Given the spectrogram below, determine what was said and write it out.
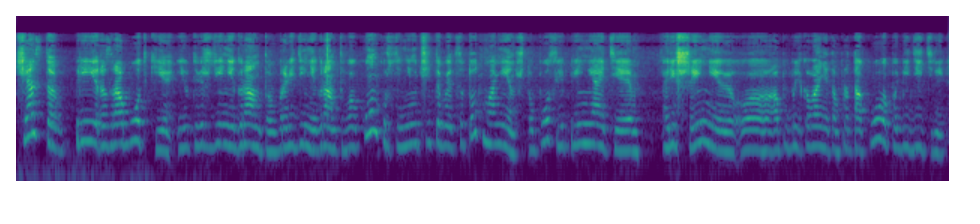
Часто при разработке и утверждении грантов, проведении грантового конкурса не учитывается тот момент, что после принятия решению, э, опубликования там, протокола победителей,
